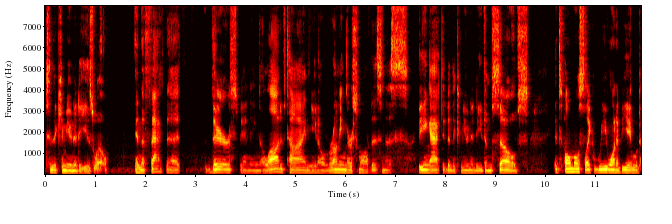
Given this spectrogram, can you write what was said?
to the community as well and the fact that they're spending a lot of time, you know, running their small business, being active in the community themselves, it's almost like we want to be able to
